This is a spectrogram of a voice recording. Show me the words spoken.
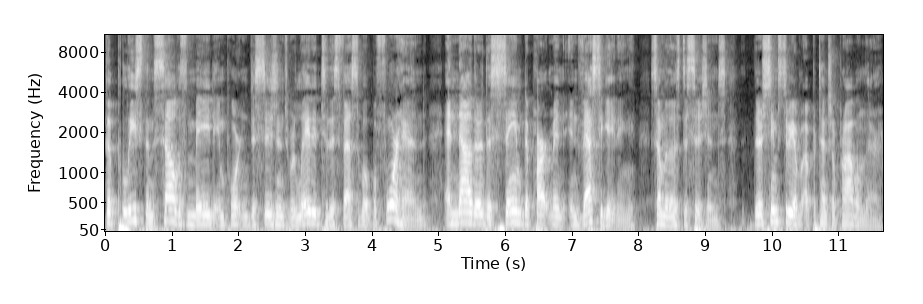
the police themselves made important decisions related to this festival beforehand, and now they're the same department investigating some of those decisions? There seems to be a, a potential problem there.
